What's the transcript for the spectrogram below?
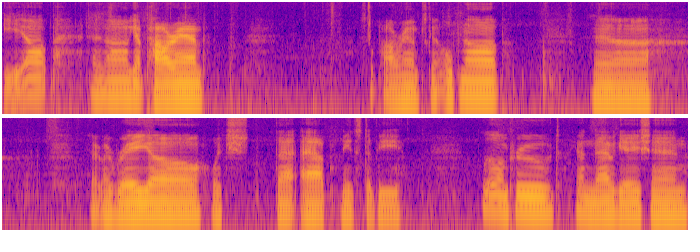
yep. And uh, we got Poweramp. So Poweramp's gonna open up. And uh Got my radio, which that app needs to be a little improved. Got navigation,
